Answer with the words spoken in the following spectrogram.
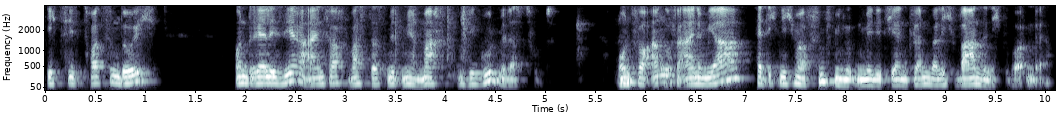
Ich ziehe es trotzdem durch und realisiere einfach, was das mit mir macht und wie gut mir das tut. Und vor ungefähr einem Jahr hätte ich nicht mal fünf Minuten meditieren können, weil ich wahnsinnig geworden wäre.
